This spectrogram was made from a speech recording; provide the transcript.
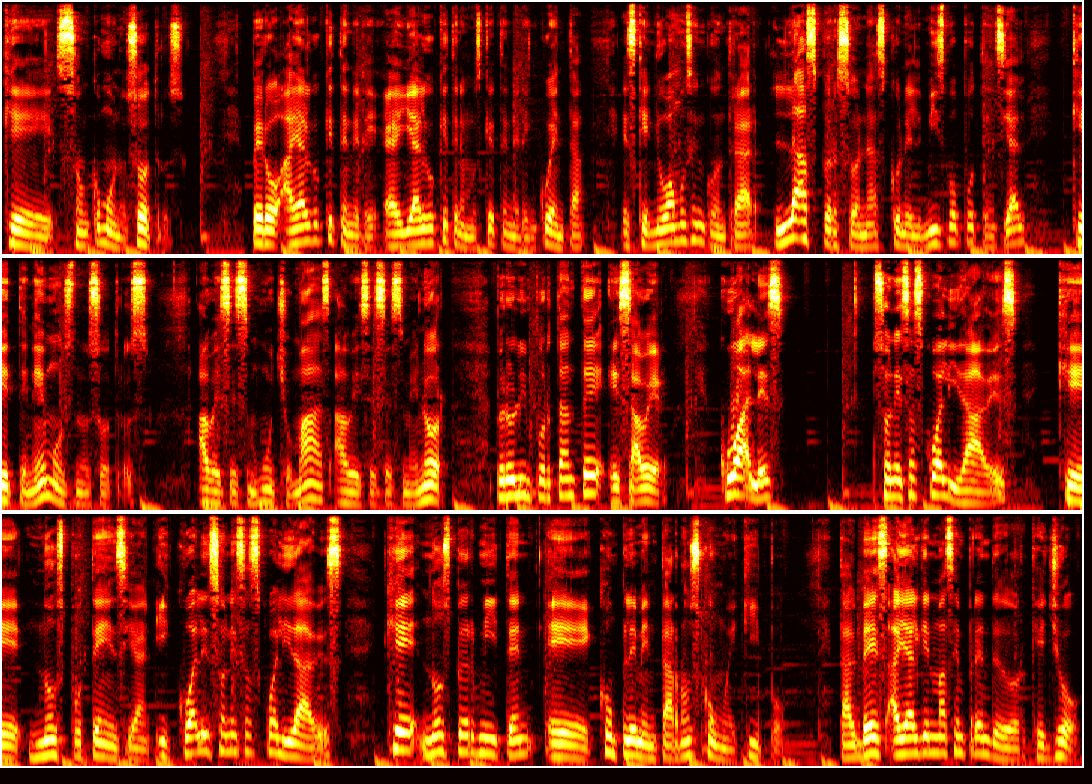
que son como nosotros. Pero hay algo, que tener, hay algo que tenemos que tener en cuenta, es que no vamos a encontrar las personas con el mismo potencial que tenemos nosotros. A veces mucho más, a veces es menor. Pero lo importante es saber cuáles son esas cualidades que nos potencian y cuáles son esas cualidades que nos permiten eh, complementarnos como equipo. Tal vez hay alguien más emprendedor que yo,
